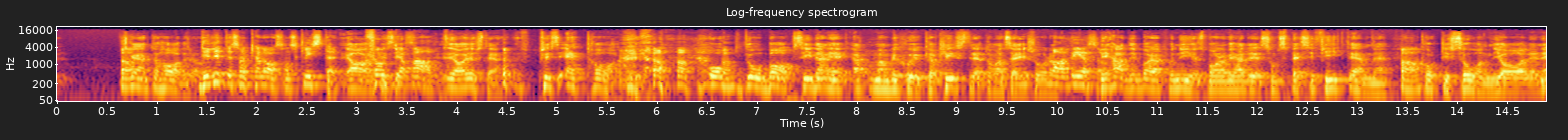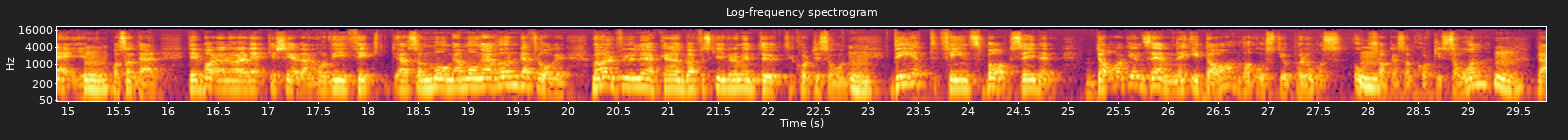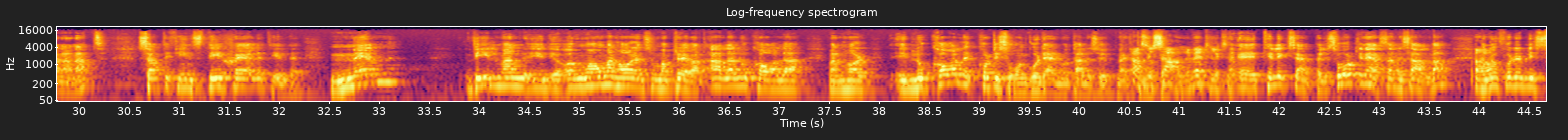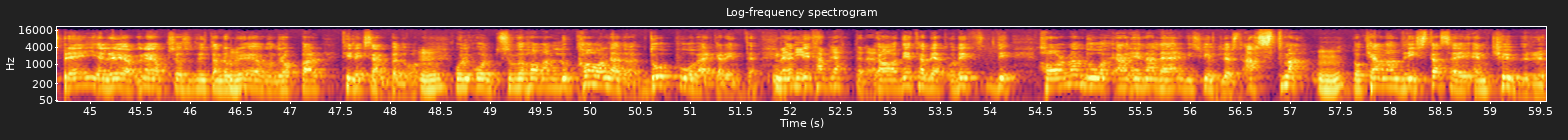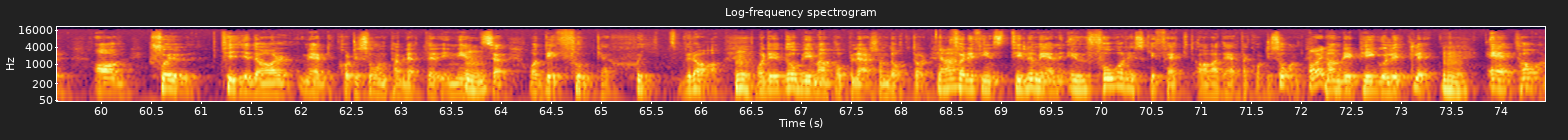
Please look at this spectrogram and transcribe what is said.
Ska Ja. jag inte ha det då? Det är lite som Karlssons klister. Ja, Funkar precis. på allt. Ja, just det. Precis, ett tag. Och då baksidan är att man blir sjuk av klistret om man säger så. Då. Ja, det är så. Vi hade bara på Nyhetsmorgon, vi hade det som specifikt ämne, Ja. Mm. kortison, ja eller nej och sånt där. Det är bara några veckor sedan och vi fick alltså många, många hundra frågor. Varför är läkarna, varför skriver de inte ut kortison? Mm. Det finns baksidor. Dagens ämne idag var osteoporos, orsakas av kortison Mm. bland annat. Så att det finns det skälet till det. Men vill man, om man har en som har prövat alla lokala, man har lokal kortison går däremot alldeles utmärkt. till Alltså exempel. salver till exempel. Eh, till exempel, svårt i näsan med salva, men då får det bli spray eller ögonen också, utan då blir det Mm. ögondroppar till exempel då. Och, och så har man lokala då, då påverkar det inte. Men det är tabletterna, eller? Ja, det är tablett. Och det, det, har man då en allergisk utlöst astma, Mm. då kan man drista sig en kur av sju 10 dagar med kortisontabletter i nedsatt och det funkar skitbra. Och det, då blir man populär som doktor. Mm. Ja. För det finns till och med en euforisk effekt av att äta kortison. Mm. Man blir pigg och lycklig. Ett tag.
